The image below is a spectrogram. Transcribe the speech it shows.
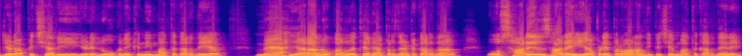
ਜਿਹੜਾ ਪਿੱਛਿਆਂ ਦੀ ਜਿਹੜੇ ਲੋਕ ਨੇ ਕਿੰਨੀ ਮਦਦ ਕਰਦੇ ਆ। ਮੈਂ ਹਜ਼ਾਰਾਂ ਲੋਕਾਂ ਨੂੰ ਇੱਥੇ ਰੈਪਰੈਜ਼ੈਂਟ ਕਰਦਾ। ਉਹ ਸਾਰੇ ਸਾਰੇ ਹੀ ਆਪਣੇ ਪਰਿਵਾਰਾਂ ਦੀ ਪਿੱਛੇ ਮਦਦ ਕਰਦੇ ਨੇ।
